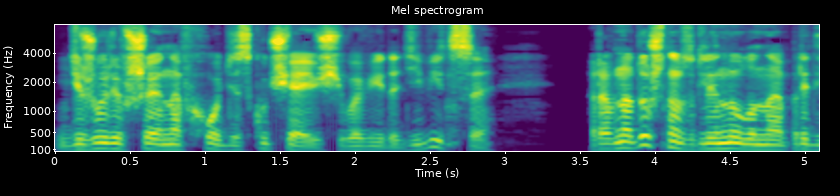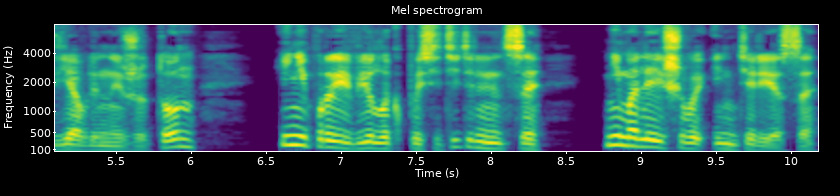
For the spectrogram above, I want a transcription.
Дежурившая на входе скучающего вида девица равнодушно взглянула на предъявленный жетон — и не проявила к посетительнице ни малейшего интереса,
